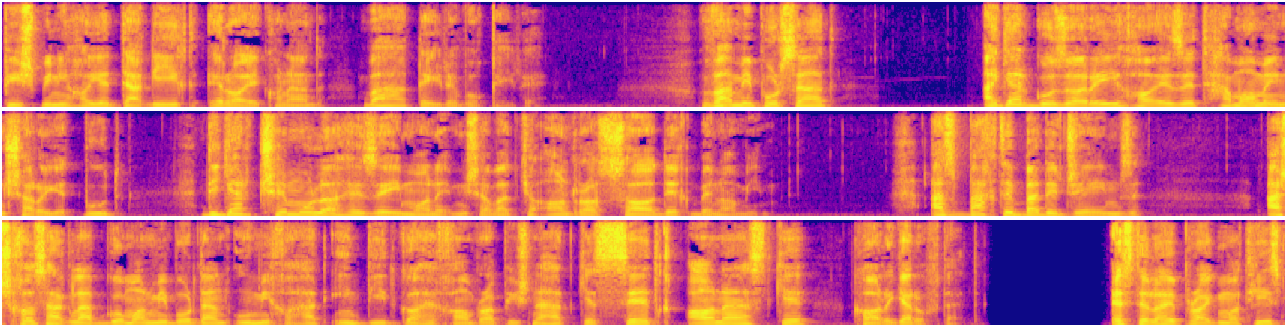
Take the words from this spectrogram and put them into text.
پیش های دقیق ارائه کنند و غیره و غیره. و می‌پرسد اگر گزاره حائز تمام این شرایط بود دیگر چه ملاحظه ای مانع می شود که آن را صادق بنامیم از بخت بد جیمز اشخاص اغلب گمان می بردند او می خواهد این دیدگاه خام را پیش نهد که صدق آن است که کارگر افتد اصطلاح پراگماتیسم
